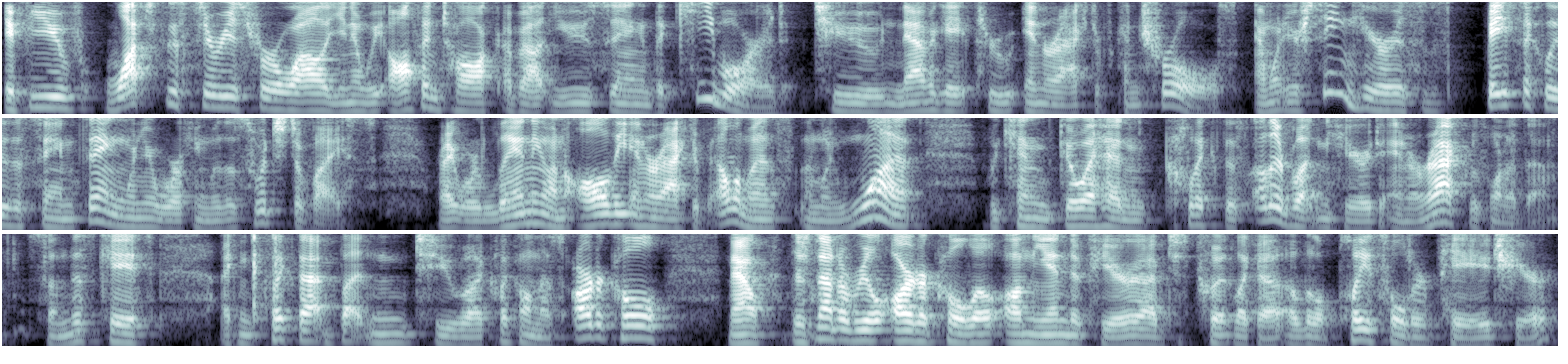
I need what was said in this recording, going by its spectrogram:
if you've watched this series for a while, you know we often talk about using the keyboard to navigate through interactive controls. And what you're seeing here is basically the same thing when you're working with a switch device, right? We're landing on all the interactive elements, and we want, we can go ahead and click this other button here to interact with one of them. So in this case, I can click that button to uh, click on this article. Now, there's not a real article on the end of here. I've just put like a, a little placeholder page here,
